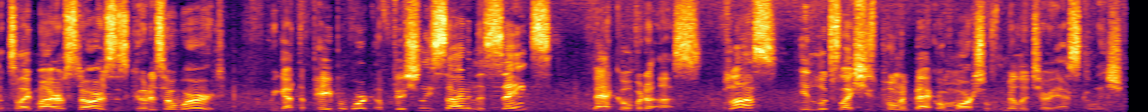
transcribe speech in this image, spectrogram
Looks like Myra Star is as good as her word. We got the paperwork officially signing the Saints back over to us. Plus, it looks like she's pulling back on Marshall's military escalation.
